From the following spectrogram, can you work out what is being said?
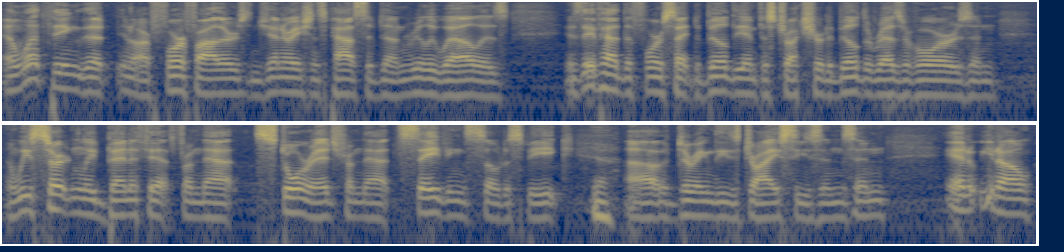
and one thing that you know our forefathers and generations past have done really well is is they've had the foresight to build the infrastructure, to build the reservoirs, and, and we certainly benefit from that storage, from that savings, so to speak, yeah. uh, during these dry seasons. And and you know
